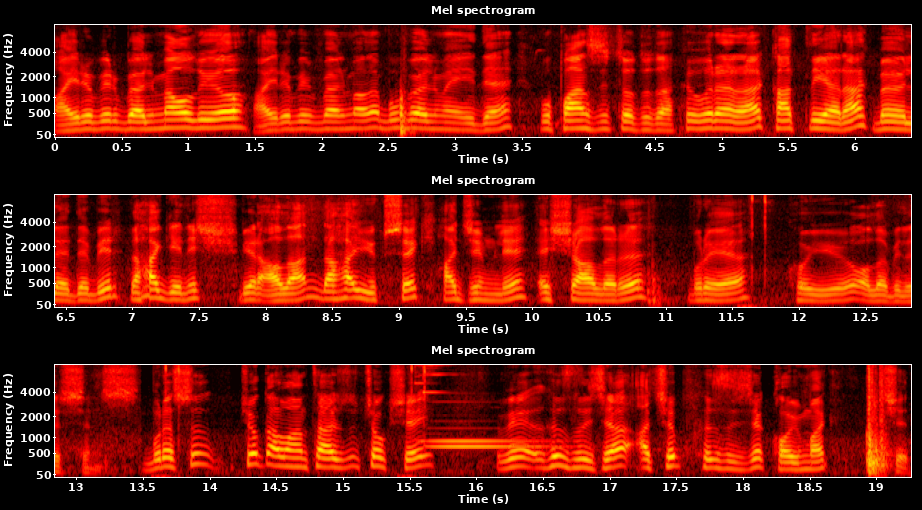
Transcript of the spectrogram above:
Ayrı bir bölme oluyor. Ayrı bir bölme oluyor. Bu bölmeyi de bu panzitodu da kıvırarak, katlayarak böyle de bir daha geniş bir alan, daha yüksek hacimli eşyaları buraya koyuyor olabilirsiniz. Burası çok avantajlı, çok şey ve hızlıca açıp hızlıca koymak için.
